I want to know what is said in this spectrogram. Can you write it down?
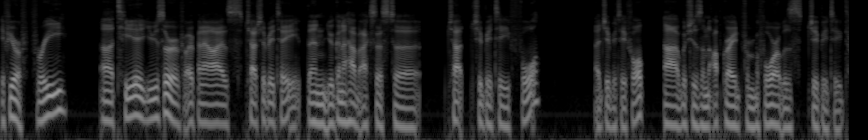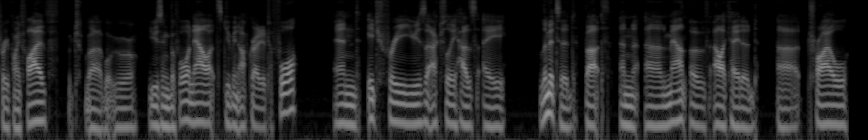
if you're a free uh, tier user of OpenAI's ChatGPT, then you're going to have access to ChatGPT four, uh, GPT four, uh, which is an upgrade from before. It was GPT three point five, which uh, what we were using before. Now it's been upgraded to four, and each free user actually has a limited but an, an amount of allocated uh, trial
